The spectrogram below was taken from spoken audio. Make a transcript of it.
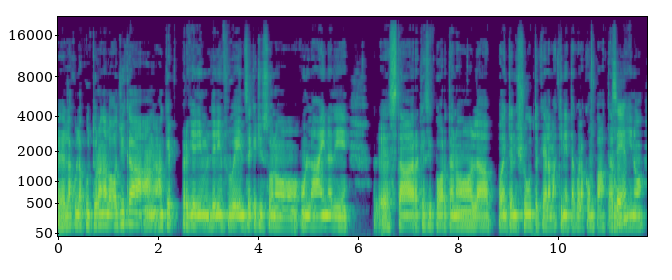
eh, la, la, cultura analogica anche per via di, delle influenze che ci sono online di eh, star che si portano la point and shoot, che è la macchinetta quella compatta, a rullino, sì.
